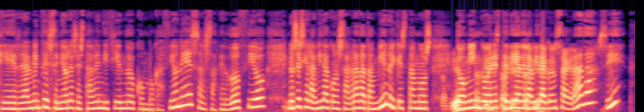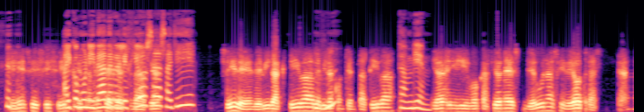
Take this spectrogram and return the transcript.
que realmente el Señor les está bendiciendo con vocaciones al sacerdocio, no sé si a la vida consagrada también, hoy que estamos También, domingo también, en este también, día de la vida consagrada, ¿sí? Sí, sí, sí. sí. Hay comunidades religiosas allí Sí, de, de vida activa, de vida Ujú. contemplativa, también. y hay vocaciones de unas y de otras. ¿ya?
